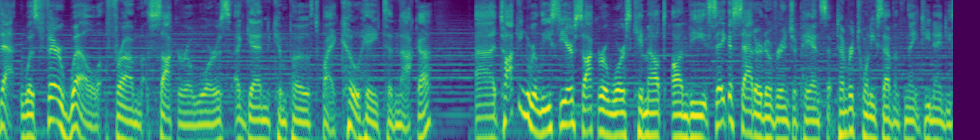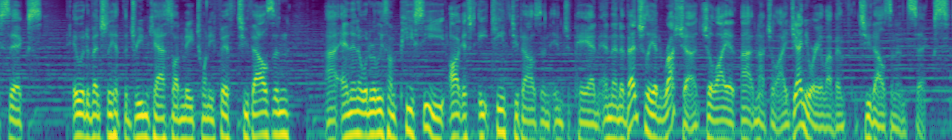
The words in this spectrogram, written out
That was Farewell from Sakura Wars, again composed by Kohei Tanaka. Uh, talking release year, Sakura Wars came out on the Sega Saturn over in Japan, September 27th, 1996. It would eventually hit the Dreamcast on May 25th, 2000. Uh, and then it would release on PC August 18th, 2000 in Japan, and then eventually in Russia, July, uh, not July, January 11th, 2006.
